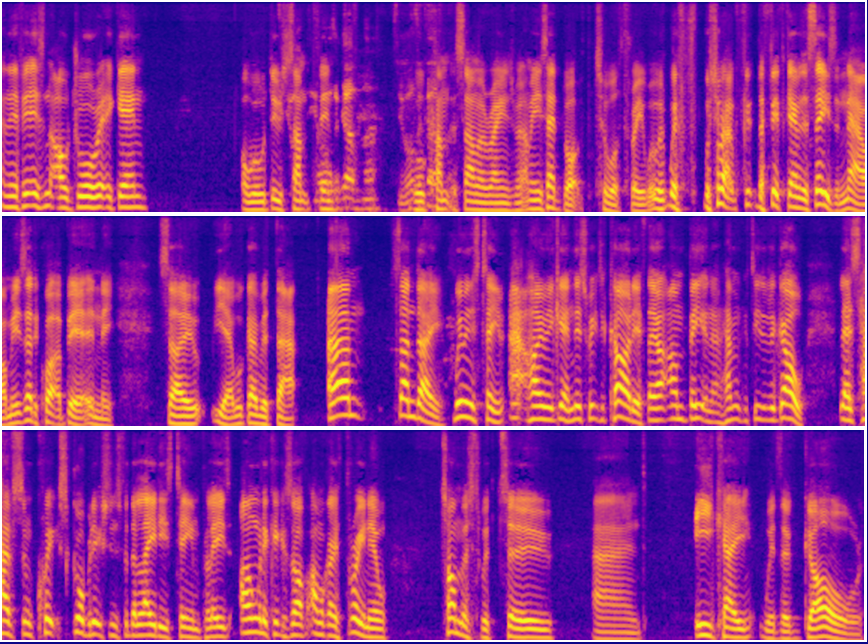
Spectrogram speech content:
and if it isn't, I'll draw it again or we'll do something. We'll come to some arrangement. I mean, he's had what two or three. We're, we're, we're talking about the fifth game of the season now. I mean, he's had quite a bit, isn't he? So yeah, we'll go with that. Um, Sunday, women's team at home again this week to Cardiff. They are unbeaten and haven't conceded a goal. Let's have some quick score predictions for the ladies' team, please. I'm going to kick us off. I'm going to go 3 0. Thomas with two and EK with a goal.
